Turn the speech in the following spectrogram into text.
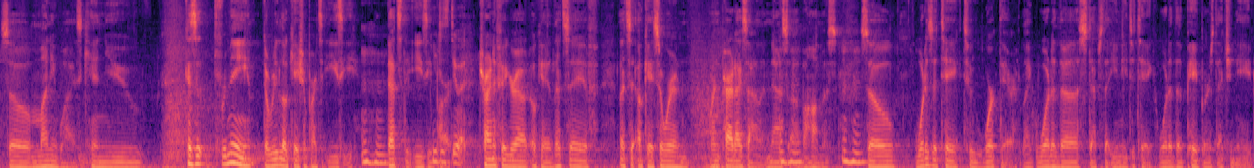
So, money wise, can you. Because for me, the relocation part's easy. That's the easy Mm-hmm. You part. just do it. Trying to figure out, okay, let's say if, let's say, okay, so we're in, we're in Paradise Island, Nassau, Mm-hmm. Bahamas. So, what does it take to work there? Like, what are the steps that you need to take? What are the papers that you need?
